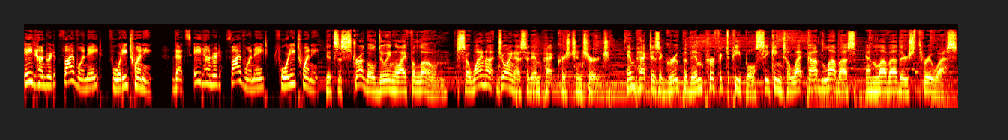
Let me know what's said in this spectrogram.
800 518 4020. That's 800 518 4020. It's a struggle doing life alone, so why not join us at Impact Christian Church? Impact is a group of imperfect people seeking to let God love us and love others through us.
